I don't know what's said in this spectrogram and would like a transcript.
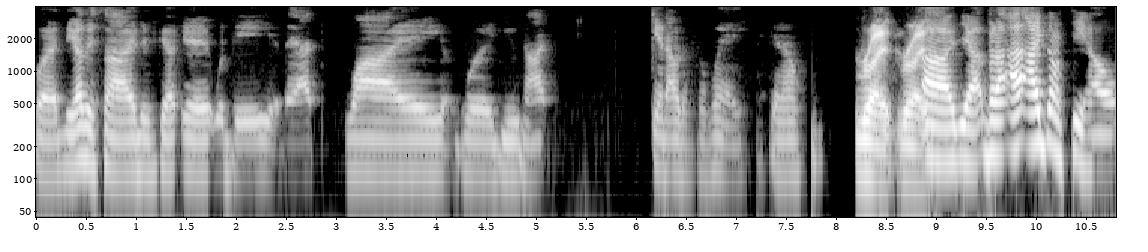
but the other side is it would be that why would you not get out of the way? You know. Right, right. Uh, yeah, but I, I don't see how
